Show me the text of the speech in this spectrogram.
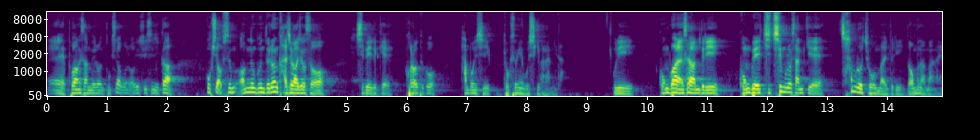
네, 보왕산매론 독사본을 얻을 수 있으니까 혹시 없음, 없는 분들은 가져가셔서 집에 이렇게 걸어두고 한 번씩 독송해 보시기 바랍니다. 우리 공부하는 사람들이 공부의 지침으로 삼기에 참으로 좋은 말들이 너무나 많아요.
